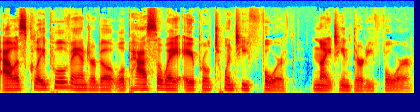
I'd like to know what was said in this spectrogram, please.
Alice Claypoole Vanderbilt, will pass away April 24th, 1934.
